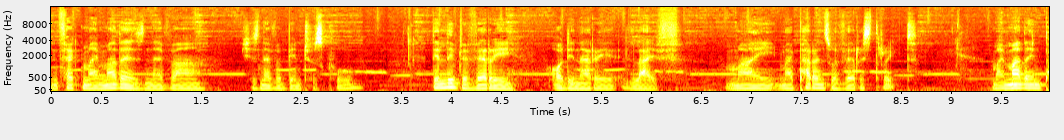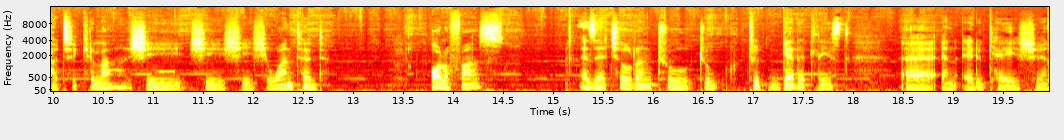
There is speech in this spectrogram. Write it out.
In fact, my mother has never, she's never been to school. They lived a very ordinary life. My, my parents were very strict. My mother in particular, she, she, she, she wanted all of us as their children to, to, to get at least uh, an education.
